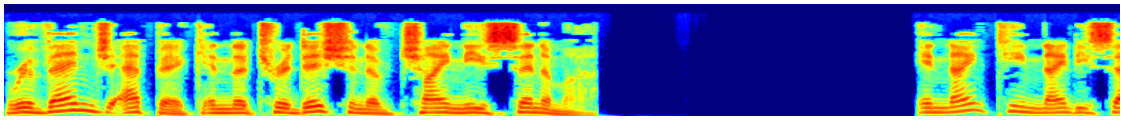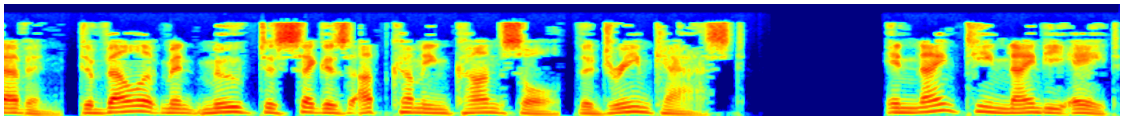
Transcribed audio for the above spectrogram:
"...revenge epic in the tradition of Chinese cinema." In 1997, development moved to Sega's upcoming console, the Dreamcast. In 1998,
